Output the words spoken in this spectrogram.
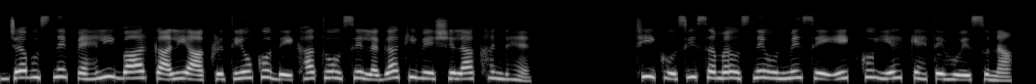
जब उसने पहली बार काली आकृतियों को देखा तो उसे लगा कि वे शिलाखंड हैं। ठीक उसी समय उसने उनमें से एक को यह कहते हुए सुना,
